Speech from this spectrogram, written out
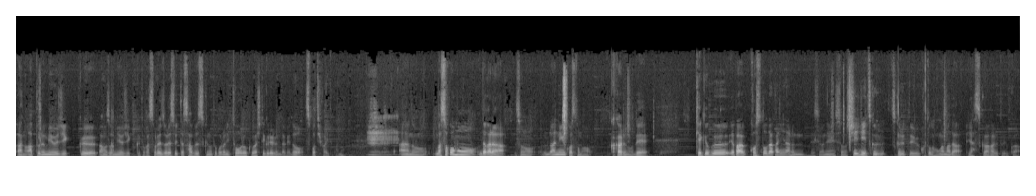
あの Apple Music、Amazon Music とかそれぞれそういったサブスクのところに登録はしてくれるんだけど Spotify とかねうん。あの、まあ、そこもだからそのランニングコストもかかるので結局やっぱコスト高になるんですよね。その CD 作る作るということの方がまだ安く上がるというか、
